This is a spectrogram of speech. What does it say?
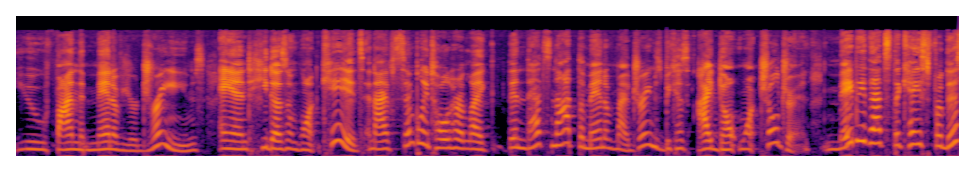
you find the man of your dreams and he doesn't want kids? And I've simply told her, like, then that's not the man of my dreams because I don't want children. Maybe that's the case for this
